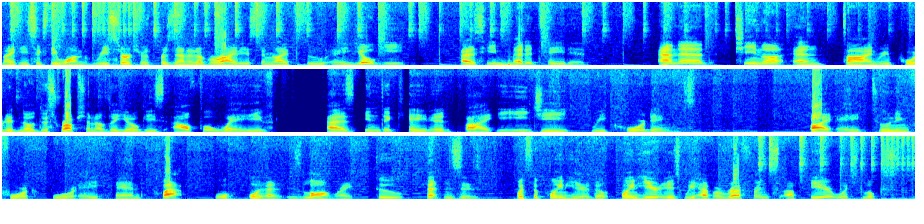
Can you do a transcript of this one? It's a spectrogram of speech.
1961, researchers presented a variety of stimuli to a yogi as he meditated. Anand, Chhina, and Singh reported no disruption of the yogi's alpha wave as indicated by EEG recordings by a tuning fork or a hand clap. Oh, boy, that is long, right? Two sentences. What's the point here? The point here is we have a reference up here, which looks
